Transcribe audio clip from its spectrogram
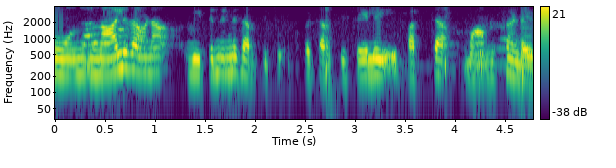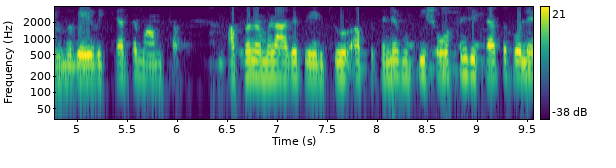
മൂന്ന് നാല് തവണ വീട്ടിൽ നിന്ന് ഛർദ്ദിച്ചു. അപ്പൊ ഛർദ്ദിച്ചതിൽ പച്ച മാംസം ഉണ്ടായിരുന്നു. വേവിക്കാത്ത മാംസം. അപ്പൊ നമ്മൾ ആകെ പേടിച്ചു. അപ്പൊ തന്നെ കുട്ടി ശ്വാസം കിട്ടാത്ത പോലെ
